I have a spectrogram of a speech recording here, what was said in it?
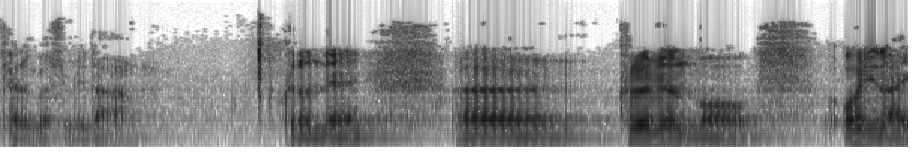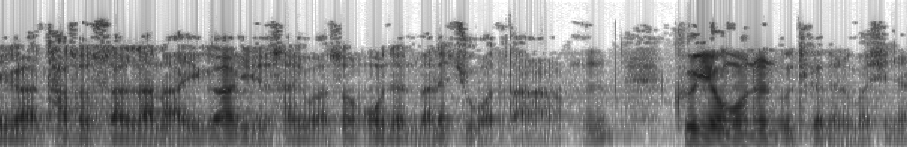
되는 것입니다. 그런데 어, 그러면 뭐 어린아이가 다섯 살 난 아이가 이 세상에 와서 5년 만에 죽었다. 응? 그 영혼은 어떻게 되는 것이냐?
